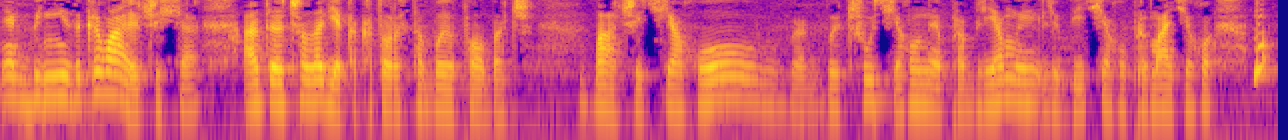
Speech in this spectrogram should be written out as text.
Як бы не закрываючыся ад чалавека который з табою побач. Бачыць яго бы чуць ягоныя праблемы любіць яго прымаць яго. Ну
